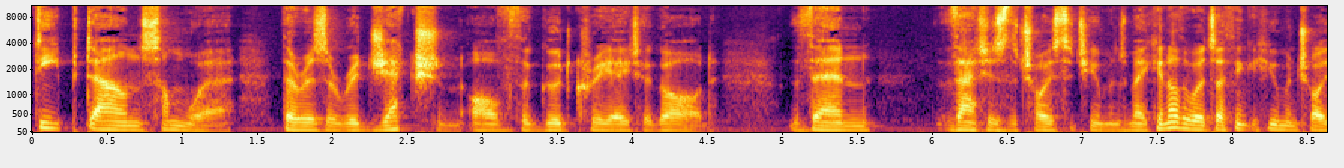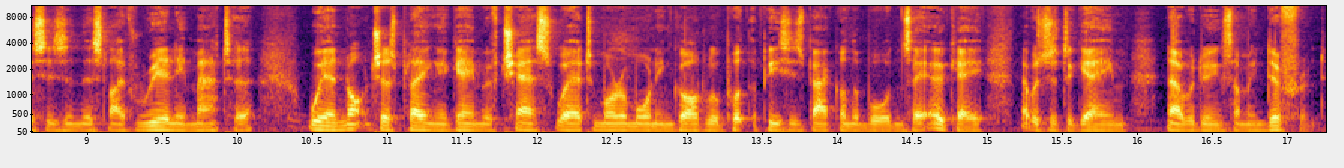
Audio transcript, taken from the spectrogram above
deep down somewhere there is a rejection of the good creator God, then that is the choice that humans make. In other words, I think human choices in this life really matter. We're not just playing a game of chess where tomorrow morning God will put the pieces back on the board and say, okay, that was just a game, now we're doing something different.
